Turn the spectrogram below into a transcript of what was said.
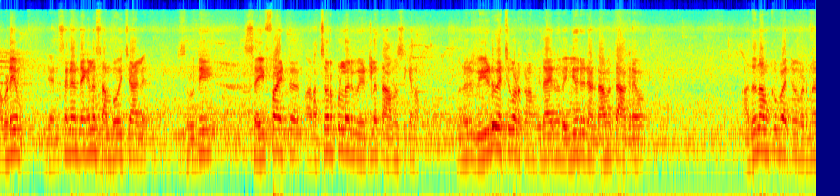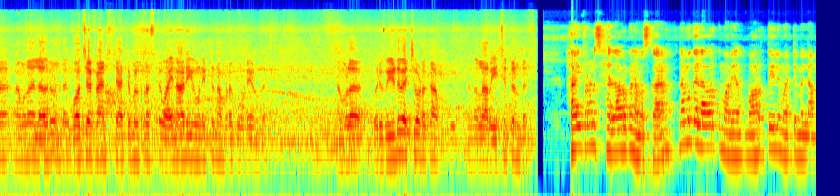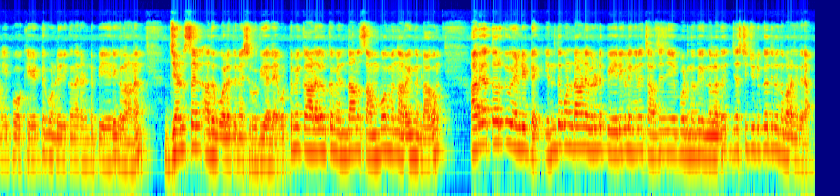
അവിടെയും ജെൻസന് എന്തെങ്കിലും സംഭവിച്ചാൽ ശ്രുതി സേഫായിട്ട് അടച്ചുറപ്പുള്ള ഒരു വീട്ടിൽ താമസിക്കണം. അങ്ങനൊരു വീട് വെച്ച് കൊടുക്കണം. ഇതായിരുന്നു വലിയൊരു രണ്ടാമത്തെ ആഗ്രഹം. അത് നമുക്ക് പറ്റും. ഇവിടുന്ന് നമ്മൾ എല്ലാവരും ഉണ്ട്. Boche fans charitable trust Wayanad unit നമ്മുടെ കൂടെയുണ്ട്. നമ്മൾ ഒരു വീട് വെച്ച് കൊടുക്കാം എന്നുള്ള അറിയിച്ചിട്ടുണ്ട്. ഹായ് ഫ്രണ്ട്സ് എല്ലാവർക്കും നമസ്കാരം. നമുക്ക് എല്ലാവർക്കും അറിയാം വാർത്തയിലും മറ്റുമെല്ലാം ഇപ്പോൾ കേട്ടുകൊണ്ടിരിക്കുന്ന രണ്ട് പേരുകളാണ്. ജെൻസൺ അതുപോലെ തന്നെ ശ്രുതി അല്ലെ? ഒട്ടുമിക്ക ആളുകൾക്കും എന്താണ് സംഭവം എന്ന് അറിയുന്നുണ്ടാകും. അറിയാത്തവർക്ക് വേണ്ടിയിട്ട് എന്തുകൊണ്ടാണ് ഇവരുടെ പേരുകൾ ഇങ്ങനെ ചർച്ച ചെയ്യപ്പെടുന്നത് എന്നുള്ളത് ജസ്റ്റ് ചുരുക്കത്തിൽ ഒന്ന് പറഞ്ഞു തരാം.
